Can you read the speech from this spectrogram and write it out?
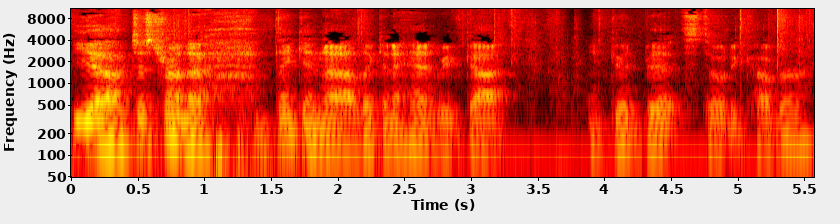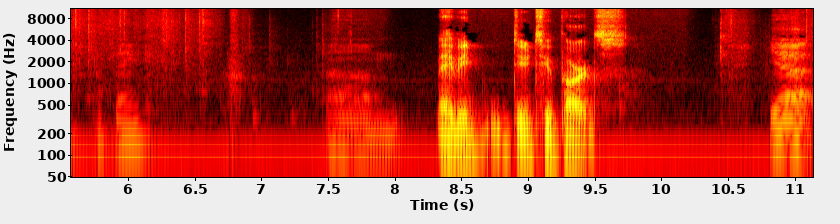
Yeah, just trying to. I'm thinking, uh, looking ahead, we've got a good bit still to cover. I think. Um, Maybe do two parts. yeah,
